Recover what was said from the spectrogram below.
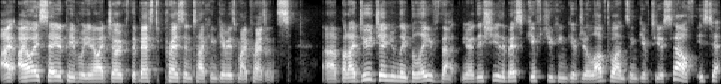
I, I always say to people, you know, I joke the best present I can give is my presence. Uh, but I do genuinely believe that, you know, this year the best gift you can give to your loved ones and give to yourself is to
